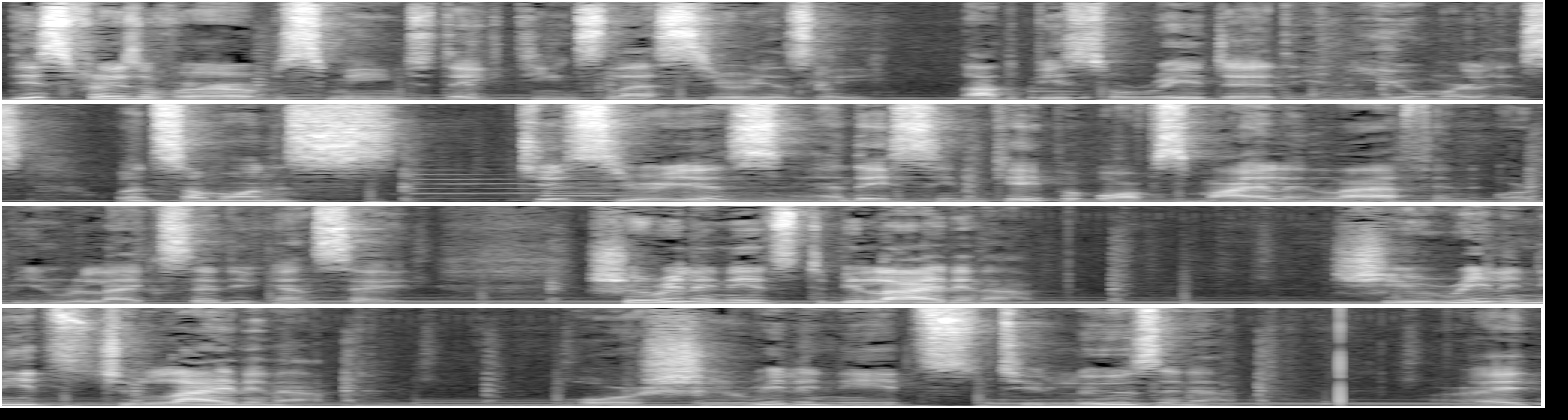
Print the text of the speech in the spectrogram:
These phrasal verbs mean to take things less seriously, not be so rigid and humorless. When someone is too serious and they seem capable of smiling, laughing, or being relaxed, you can say, She really needs to be lighting up. She really needs to lighten up. Or she really needs to loosen up. Alright?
